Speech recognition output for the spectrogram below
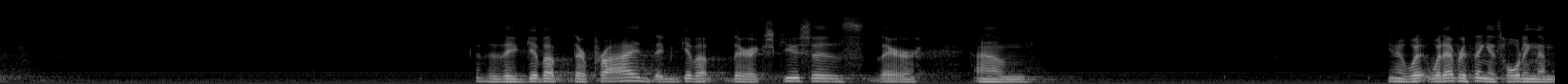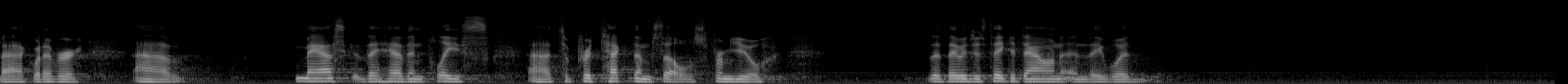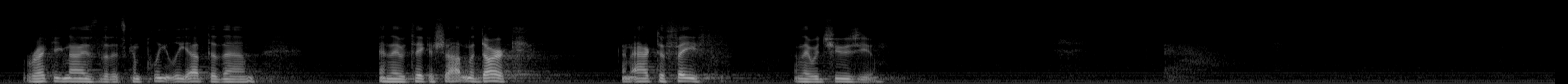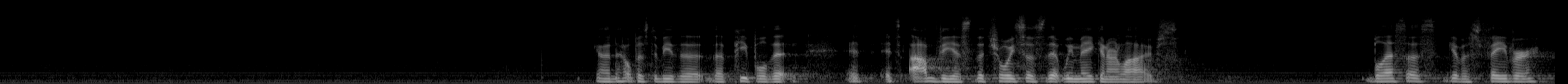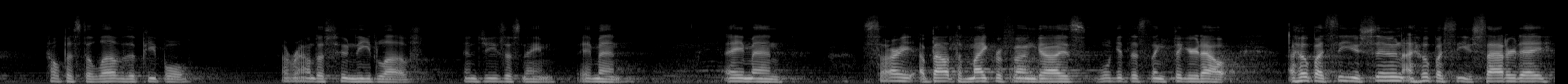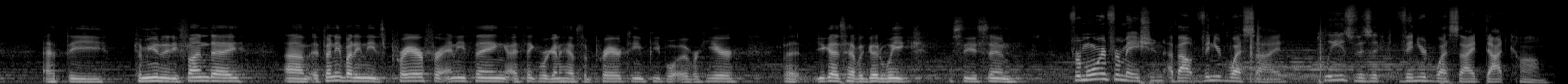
They give up their pride, they give up their excuses, their, um, you know, whatever thing is holding them back, whatever uh, mask they have in place uh, to protect themselves from you, that they would just take it down and they would recognize that it's completely up to them and they would take a shot in the dark, an act of faith, and they would choose you. God, help us to be the, the people that it, it's obvious the choices that we make in our lives. Bless us, give us favor, help us to love the people around us who need love. In Jesus' name, amen. Amen. Sorry about the microphone, guys. We'll get this thing figured out. I hope I see you soon. I hope I see you Saturday at the Community Fun Day. Um, if anybody needs prayer for anything, I think we're going to have some prayer team people over here. But you guys have a good week. I'll see you soon. For more information about Vineyard Westside, please visit vineyardwestside.com.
